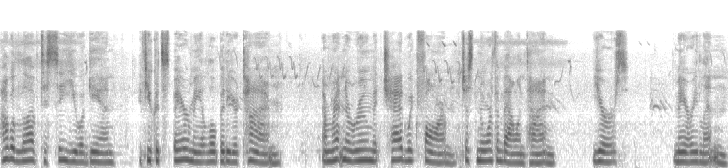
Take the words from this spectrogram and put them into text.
I would love to see you again if you could spare me a little bit of your time. I'm renting a room at Chadwick Farm, just north of Valentine. Yours, Mary Linton.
